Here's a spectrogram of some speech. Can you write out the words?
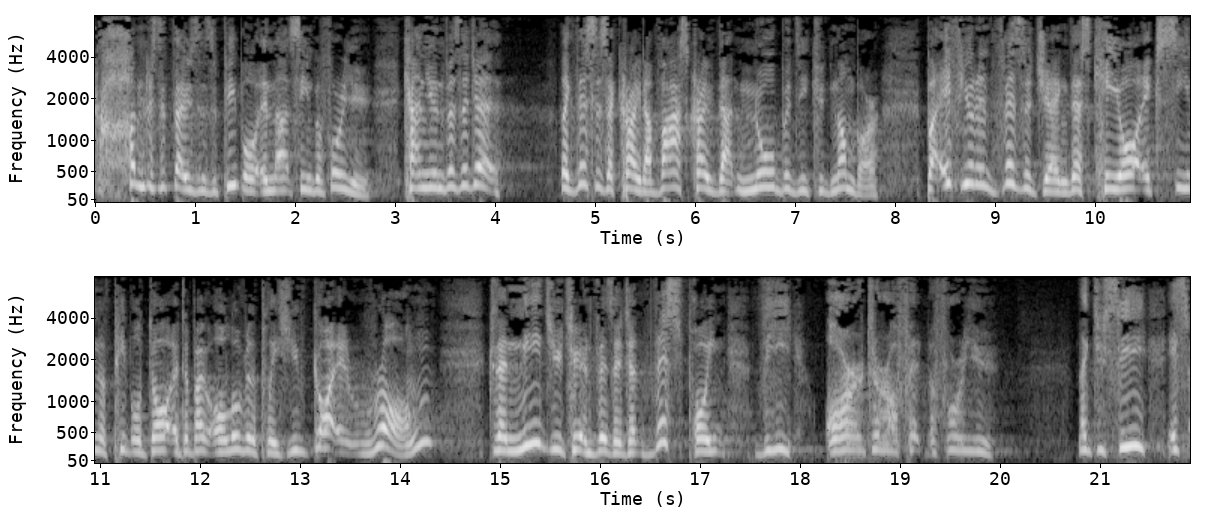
hundreds of thousands of people in that scene before you. Can you envisage it? Like this is a crowd, a vast crowd that nobody could number. But if you're envisaging this chaotic scene of people dotted about all over the place, you've got it wrong. Because I need you to envisage at this point the order of it before you. Like do you see, it's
